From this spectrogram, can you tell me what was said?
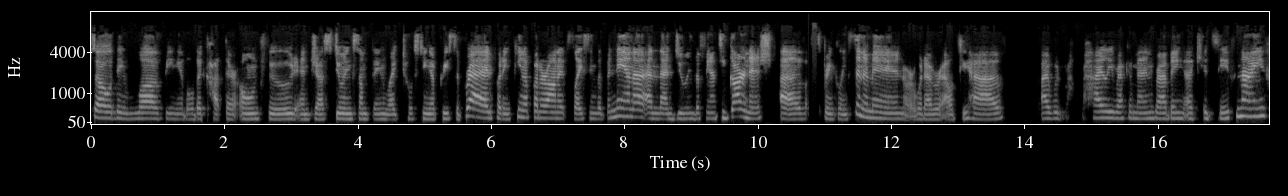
So they love being able to cut their own food and just doing something like toasting a piece of bread, putting peanut butter on it, slicing the banana, and then doing the fancy garnish of sprinkling cinnamon or whatever else you have. I would highly recommend grabbing a kid safe knife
